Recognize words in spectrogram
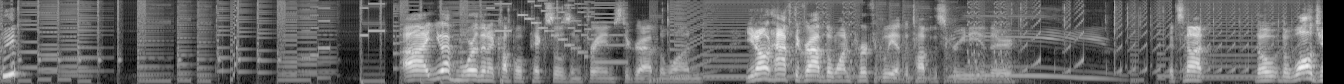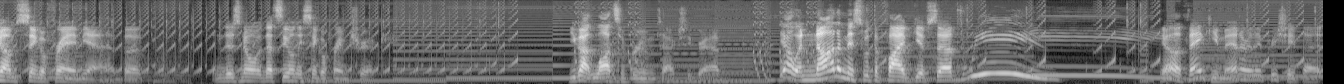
Beep. Uh, you have more than a couple pixels and frames to grab the wand. You don't have to grab the wand perfectly at the top of the screen either. It's not... The, the wall jump's single frame, yeah, but... There's no... That's the only single frame trick. You got lots of room to actually grab. Yo, Anonymous with the five gift subs. Whee! Yo, thank you, man. I really appreciate that.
